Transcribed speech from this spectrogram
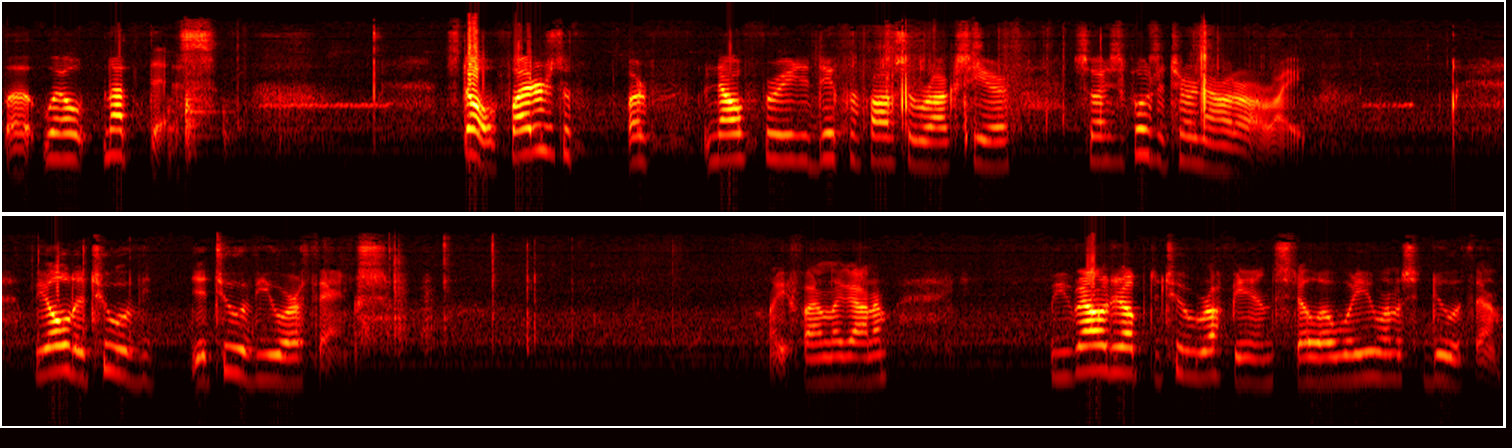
but, well, not this. Still, fighters are now free to dig for fossil rocks here, so I suppose it turned out alright. The two of you, the two of you our thanks. Oh, you finally got him? We rounded up the two ruffians, Stella. What do you want us to do with them?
